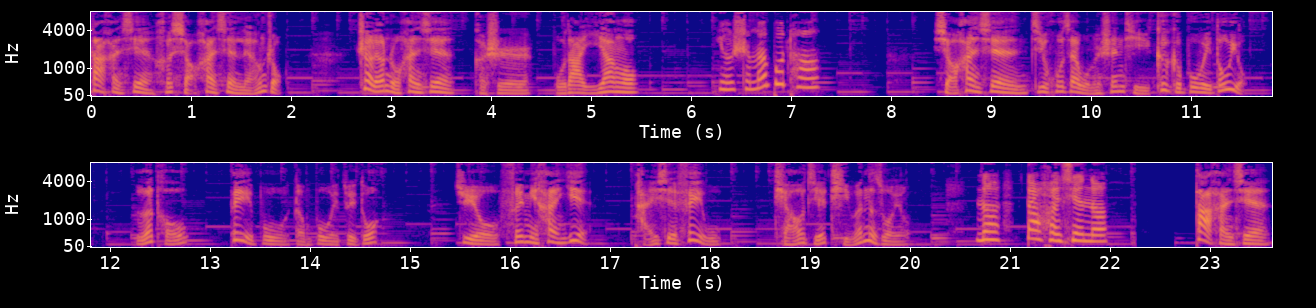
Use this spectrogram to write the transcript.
大汗腺和小汗腺两种，这两种汗腺可是不大一样哦。有什么不同？小汗腺几乎在我们身体各个部位都有，额头、背部等部位最多，具有分泌汗液、排泄废物、调节体温的作用。那大汗腺呢？大汗腺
